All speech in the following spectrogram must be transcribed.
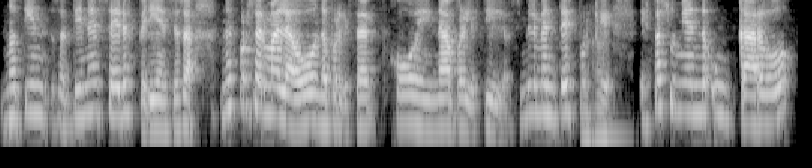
no tiene, o sea, tiene cero experiencia. O sea, no es por ser mala onda, porque sea joven ni nada por el estilo. Simplemente es porque Ajá, está asumiendo un cargo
